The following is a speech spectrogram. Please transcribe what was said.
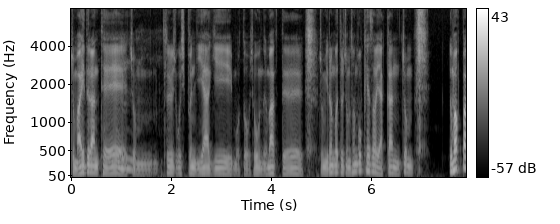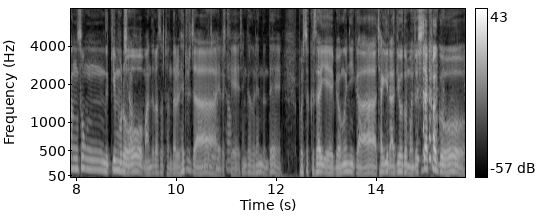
좀 아이들한테 음. 좀 들려주고 싶은 이야기, 뭐 또 좋은 음악들, 좀 이런 것들 좀 선곡해서 약간 좀 음악 방송 느낌으로 그쵸. 만들어서 전달을 해주자 그쵸, 그쵸. 이렇게 생각을 했는데 벌써 그 사이에 명은이가 자기 라디오도 먼저 시작하고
